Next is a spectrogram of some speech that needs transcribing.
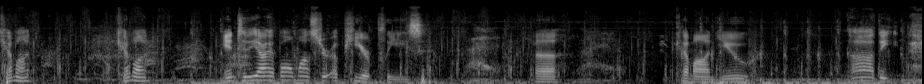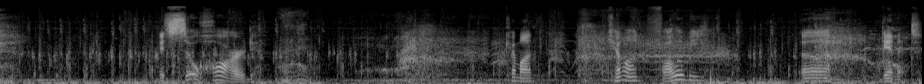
Come on. Come on. Into the eyeball monster up here, please. Uh, come on, you. Ah, the... It's so hard. Come on. Come on, follow me. Uh, damn it.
